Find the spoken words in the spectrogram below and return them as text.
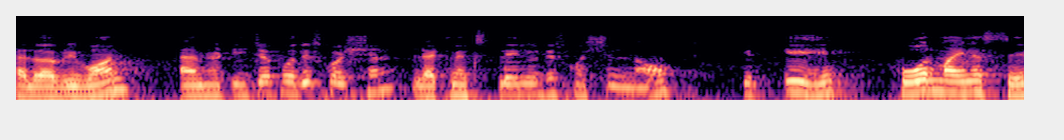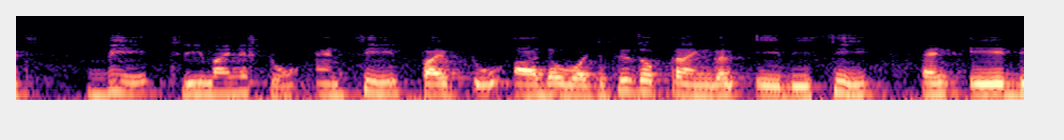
Hello everyone, I am your teacher for this question. Let me explain you this question now. If A 4 minus 6, B 3 minus 2 and C 5 2 are the vertices of triangle ABC and AD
